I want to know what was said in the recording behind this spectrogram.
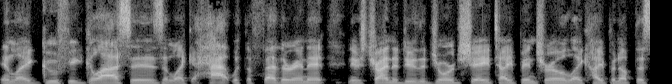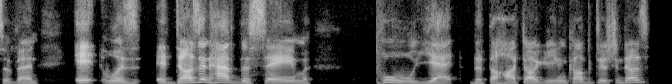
in like goofy glasses and like a hat with a feather in it, and he was trying to do the George Shea type intro, like hyping up this event. It was. It doesn't have the same pool yet that the hot dog eating competition does,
